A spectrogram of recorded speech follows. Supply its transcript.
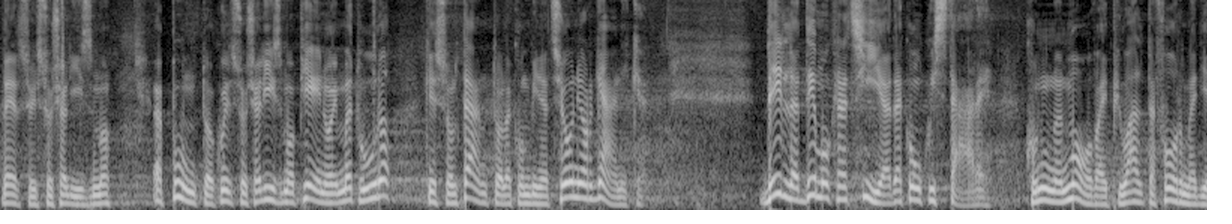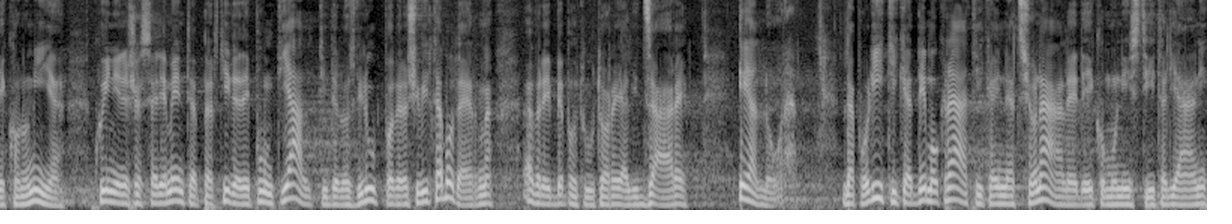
verso il socialismo, appunto quel socialismo pieno e maturo che soltanto la combinazione organica della democrazia da conquistare con una nuova e più alta forma di economia, quindi necessariamente a partire dai punti alti dello sviluppo della civiltà moderna, avrebbe potuto realizzare. E allora, la politica democratica e nazionale dei comunisti italiani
